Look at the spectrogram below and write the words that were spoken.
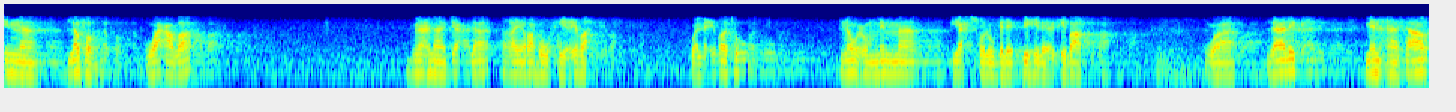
إن لفظ وعظ بمعنى جعل غيره في عظة والعظة نوع مما يحصل به الاعتبار وذلك من آثار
